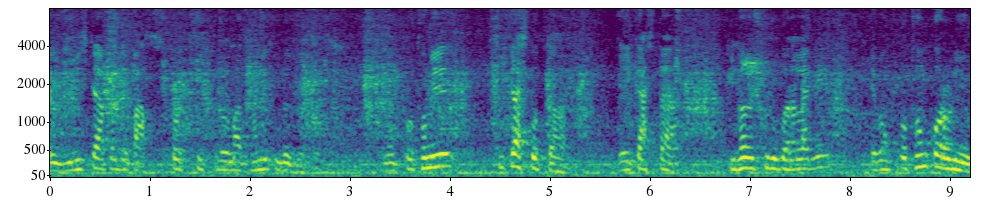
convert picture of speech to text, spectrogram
এই জিনিসটা আপনাদের বাস্তব চিত্রের মাধ্যমে তুলে ধরবো। এবং প্রথমে কী কাজ করতে হয়? এই কাজটা কীভাবে শুরু করা লাগে এবং প্রথম করণীয়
